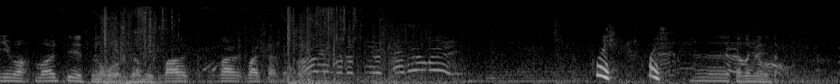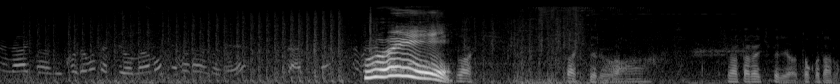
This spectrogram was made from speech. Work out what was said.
今マルティネスの方ダメージ。マルマルマルちゃんね。ほいほい。うん固めれたうい。来てるわ。砂たれ来てるよ。どこだろ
